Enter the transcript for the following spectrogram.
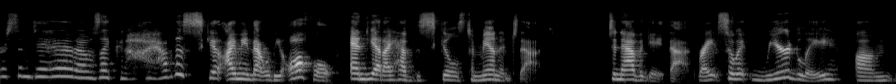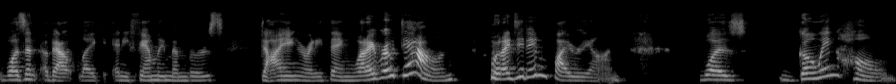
person did. I was like, can I have the skill. I mean, that would be awful. And yet I have the skills to manage that, to navigate that. Right. So it weirdly um, wasn't about like any family members dying or anything. What I wrote down, what I did inquiry on was going home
